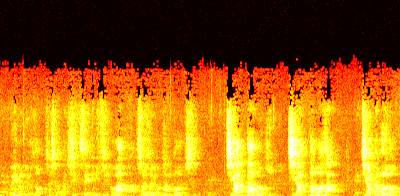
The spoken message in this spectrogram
えー、上野隆三そして私清家光彦がそれぞれを担当し、違った動き違った技、え、違ったムード。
